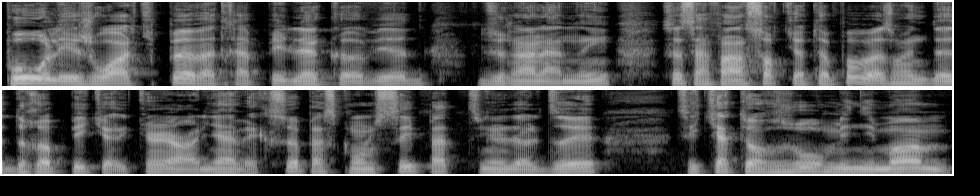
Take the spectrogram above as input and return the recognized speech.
pour les joueurs qui peuvent attraper le COVID durant l'année. Ça, ça fait en sorte que tu n'as pas besoin de dropper quelqu'un en lien avec ça parce qu'on le sait, Pat, tu viens de le dire, c'est 14 jours minimum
